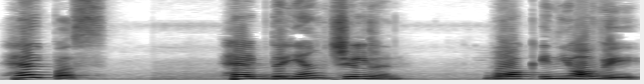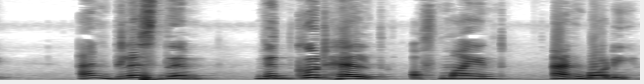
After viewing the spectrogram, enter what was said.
help us. Help the young children walk in your way and bless them with good health of mind and body.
